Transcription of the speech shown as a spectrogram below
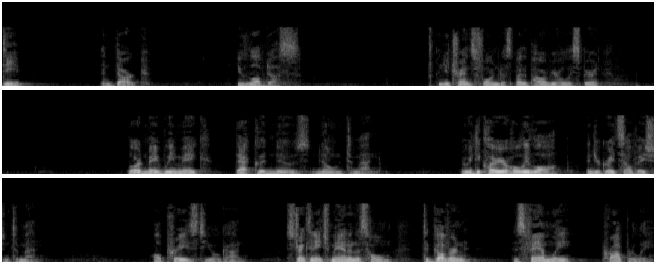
deep and dark. You loved us. And you transformed us by the power of your Holy Spirit. Lord, may we make that good news known to men. May we declare your holy law and your great salvation to men. All praise to you, O God. Strengthen each man in this home to govern his family properly,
